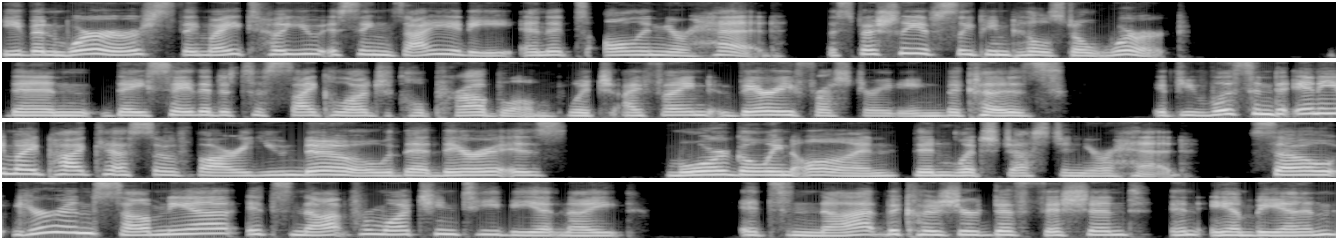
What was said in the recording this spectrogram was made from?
even worse, they might tell you it's anxiety and it's all in your head, especially if sleeping pills don't work. Then they say that it's a psychological problem, which I find very frustrating because if you've listened to any of my podcasts so far, you know that there is more going on than what's just in your head. So, your insomnia, it's not from watching TV at night. It's not because you're deficient in Ambien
